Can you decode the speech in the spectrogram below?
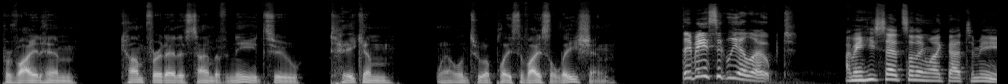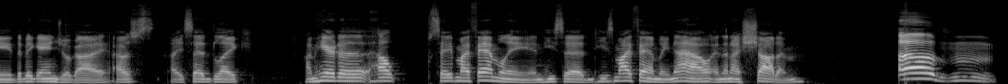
provide him comfort at his time of need, to take him, well, into a place of isolation. They basically eloped. I mean, he said something like that to me, the big angel guy. I was. I said like, I'm here to help save my family, and he said he's my family now, and then I shot him. Um, mm.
